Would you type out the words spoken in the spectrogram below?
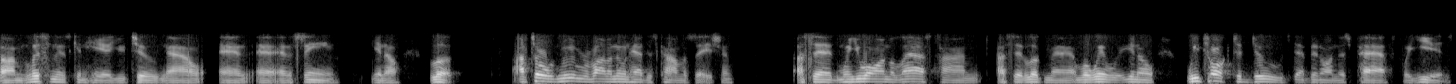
Um, listeners can hear you too now, and and, and seeing, you know, look, I've told me and Ravana Noon had this conversation. I said when you were on the last time, I said, look, man, well, we, you know, we talked to dudes that've been on this path for years,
